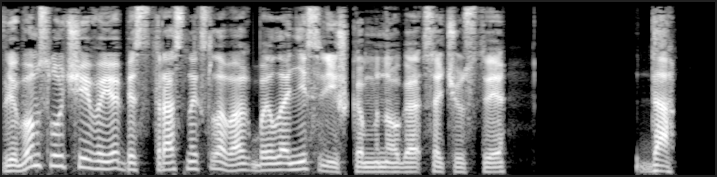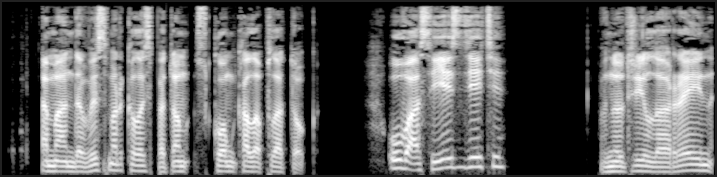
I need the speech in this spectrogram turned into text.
В любом случае, в ее бесстрастных словах было не слишком много сочувствия. «Да», — Аманда высморкалась, потом скомкала платок. «У вас есть дети?» Внутри Лоррейн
